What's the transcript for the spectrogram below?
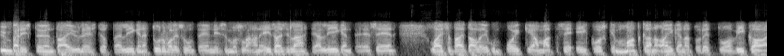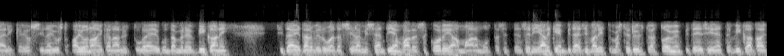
ympäristöön tai yleisesti ottaen liikenneturvallisuuteen, niin semmoisellahan ei saisi lähteä liikenteeseen. Laissa taitaa olla joku poikkeama, että se ei koske matkan aikana todettua vikaa, eli jos siinä just ajon aikana nyt tulee joku tämmöinen vika, niin sitä ei tarvitse ruveta siellä missään tien varressa korjaamaan, mutta sitten sen jälkeen pitäisi välittömästi ryhtyä toimenpiteisiin, että vika tai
